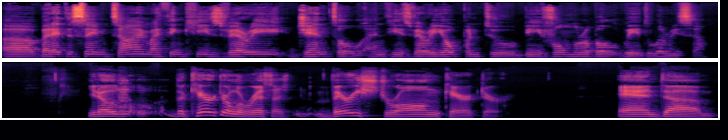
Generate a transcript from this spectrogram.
uh, but at the same time, I think he's very gentle and he's very open to be vulnerable with Larissa. You know, the character Larissa, very strong character. And um,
